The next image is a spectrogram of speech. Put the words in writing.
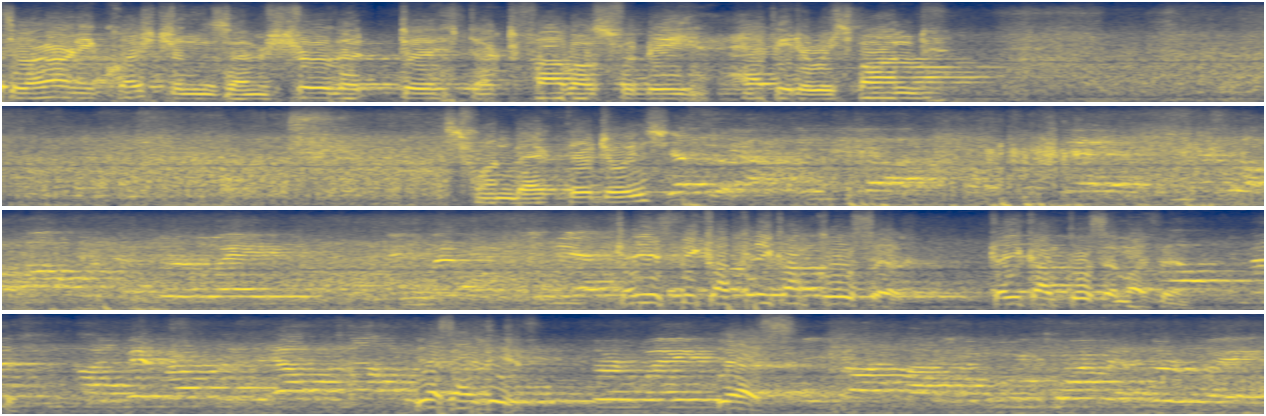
if there are any questions, I'm sure that uh, Dr. Fabos would be happy to respond. This one back there, Julius? Yes, sir. Can you speak up? Can you come closer? Can you come closer, my friend? Yes, I did. Third wave. Yes. You talked about you know, moving towards that third wave.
